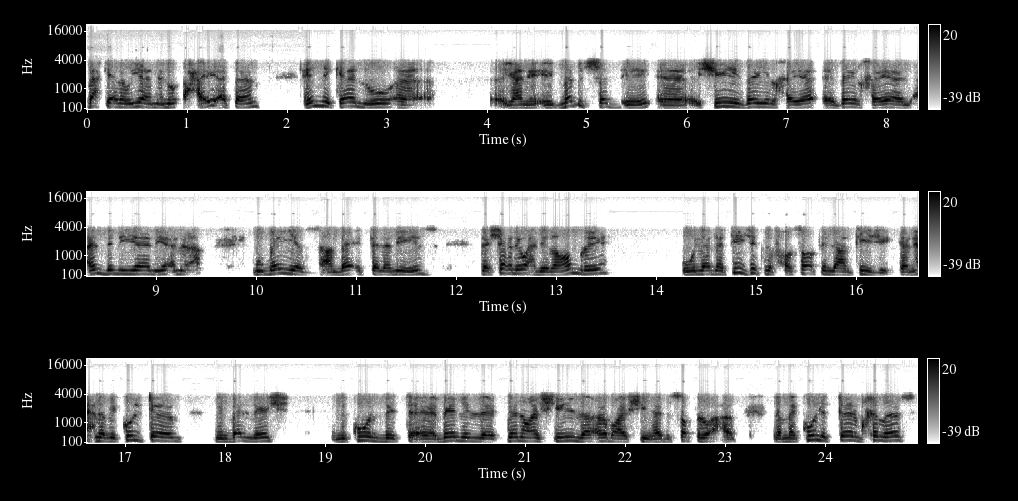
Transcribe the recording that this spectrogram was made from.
بحكي أنا وياها إنه حقيقة هن كانوا آه يعني ما بتصدقي آه شيء زي الخيال زي الخيال. عند نياني أنا مميز عن باقي التلاميذ. لشغلة واحدة لعمري. ولنتيجة الفحوصات اللي عم تيجي، يعني إحنا بكل term بنبلش نكون بت بين ال 22 ل 24 هذا الصف الواحد، لما يكون ال term خلص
